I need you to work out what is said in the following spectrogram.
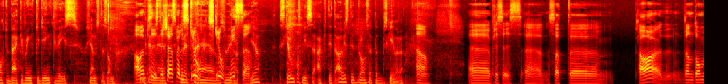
outback rinky dink vis känns det som. Ja men precis, med, det känns väldigt skrot, skrotnisse. Ja skrotnisseaktigt. Ja, visst, det är ett bra sätt att beskriva det. Ja, eh, precis. Eh, så att, eh, ja, de, de,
